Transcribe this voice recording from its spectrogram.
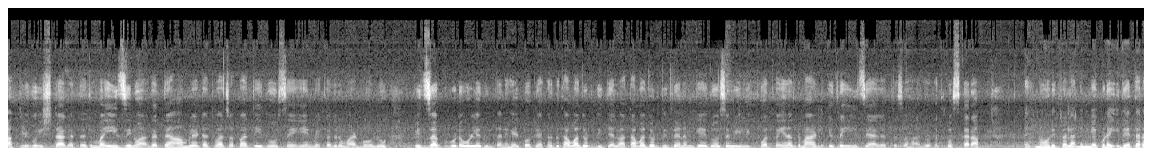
ಮಕ್ಕಳಿಗೂ ಇಷ್ಟ ಆಗುತ್ತೆ, ತುಂಬ ಈಸಿನೂ ಆಗುತ್ತೆ. ಆಮ್ಲೆಟ್ ಅಥವಾ ಚಪಾತಿ, ದೋಸೆ, ಏನು ಬೇಕಾದರೂ ಮಾಡಬಹುದು ಪಿಜ್ಜಾಗೂ ಕೂಡ ಒಳ್ಳೇದು ಅಂತಲೇ ಹೇಳ್ಬೋದು. ಯಾಕಂದರೆ ತವ ದೊಡ್ಡದಿದೆಯಲ್ವ ತವ ದೊಡ್ಡದಿದ್ರೆ ನಮಗೆ ದೋಸೆ ಹುಯ್ಲಿಕ್ಕೂ ಅಥವಾ ಏನಾದರೂ ಮಾಡಲಿಕ್ಕಿದ್ರೆ ಈಸಿ ಆಗುತ್ತೆ. ಸೊ ಹಾಗೆ ಅದಕ್ಕೋಸ್ಕರ. ನೋಡಿದ್ರಲ್ಲ, ನಿಮಗೆ ಕೂಡ ಇದೇ ಥರ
